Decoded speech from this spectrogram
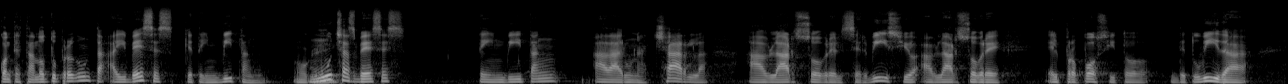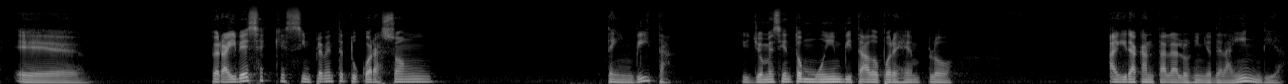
contestando tu pregunta, hay veces que te invitan, muchas veces te invitan a dar una charla, a hablar sobre el servicio, a hablar sobre el propósito de tu vida. eh, pero hay veces que simplemente tu corazón te invita. Y yo me siento muy invitado, por ejemplo, a ir a cantarle a los niños de la India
